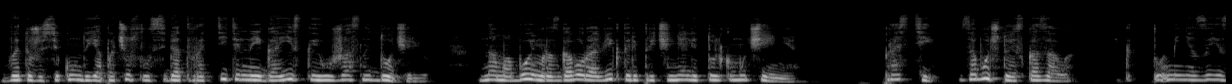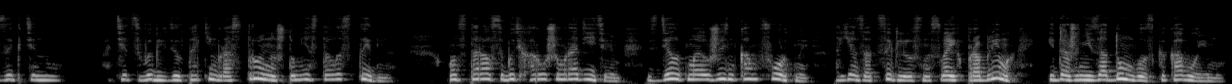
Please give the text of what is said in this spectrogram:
В эту же секунду я почувствовал себя отвратительной эгоисткой и ужасной дочерью. Нам обоим разговоры о Викторе причиняли только мучения. «Прости, забудь, что я сказала». И кто меня за язык тянул? Отец выглядел таким расстроенным, что мне стало стыдно. Он старался быть хорошим родителем, сделать мою жизнь комфортной, а я зациклилась на своих проблемах и даже не задумывалась, каково ему.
